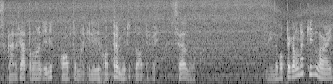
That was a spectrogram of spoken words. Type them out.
Os caras já estão lá de helicóptero, mano. Aquele helicóptero é muito top, velho. Você é louco. Eu ainda vou pegar um daquele lá, hein.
